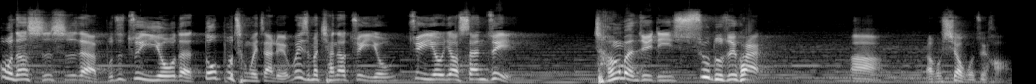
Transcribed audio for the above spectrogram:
不能实施的，不是最优的，都不成为战略。为什么强调最优？最优叫三最：成本最低、速度最快，啊，然后效果最好，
